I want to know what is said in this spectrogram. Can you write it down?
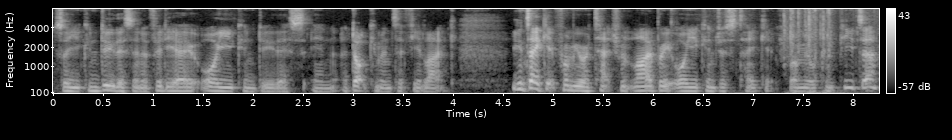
so you can do this in a video or you can do this in a document if you like. You can take it from your attachment library or you can just take it from your computer.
